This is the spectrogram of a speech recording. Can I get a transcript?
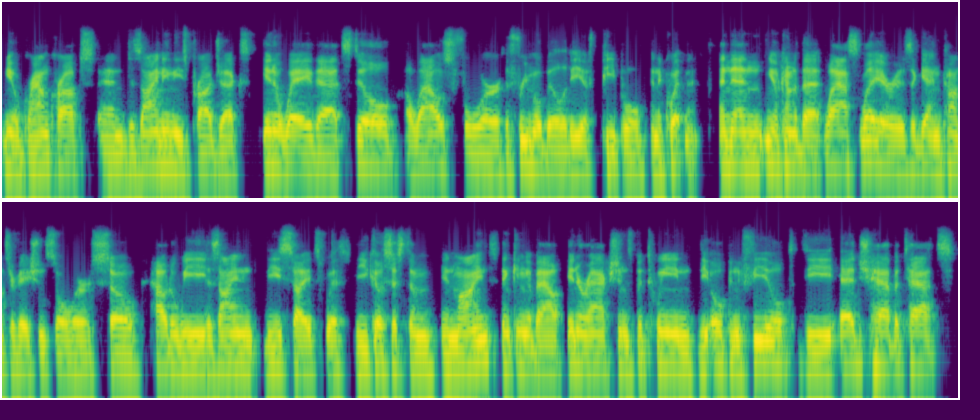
you know, ground crops, and designing these projects in a way that still allows for the free mobility of people and equipment. And then, you know, kind of that last layer is again conservation solar. So, how do we design these sites with the ecosystem in mind, thinking about interactions between the open field, the edge habitats,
